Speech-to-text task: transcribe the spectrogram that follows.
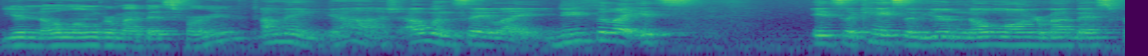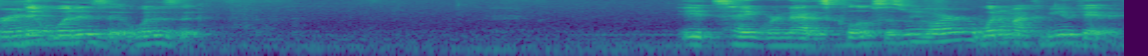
you're no longer my best friend? I mean, gosh, I wouldn't say like. Do you feel like it's it's a case of you're no longer my best friend? Then what is it? What is it? It's hey, we're not as close as we were. What am I communicating?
